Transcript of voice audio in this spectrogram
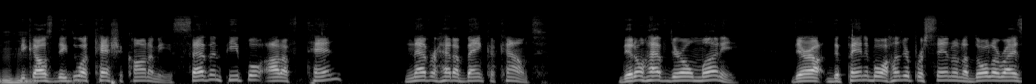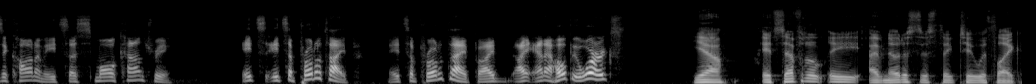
Mhm. because they do a cash economy. Seven people out of ten never had a bank account. They don't have their own money. They're dependable 100% on a dollarized economy. It's a small country. It's it's a prototype. It's a prototype. I, I and I hope it works. Yeah, it's definitely. I've noticed this thing too with like,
